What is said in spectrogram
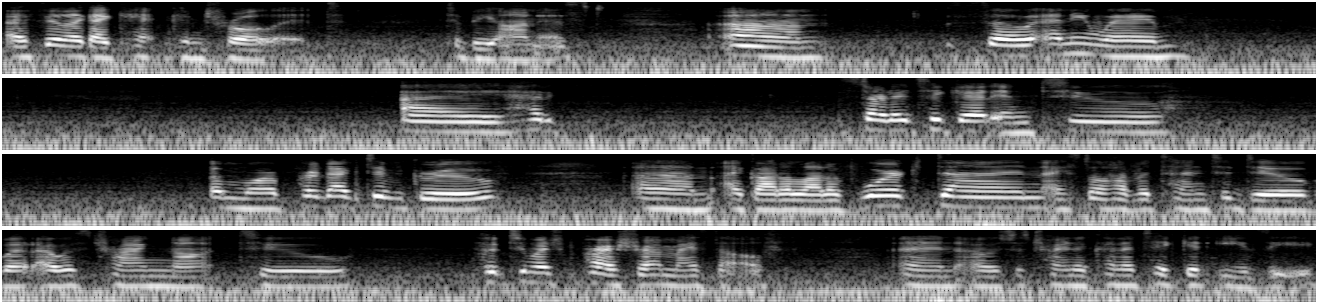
I feel like I can't control it, to be honest. Um, so anyway, I had started to get into a more productive groove. Um, I got a lot of work done. I still have a ton to do, but I was trying not to put too much pressure on myself. And I was just trying to kind of take it easy.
